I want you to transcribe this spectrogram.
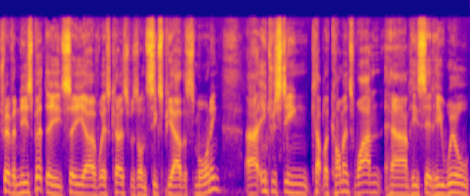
Trevor Nisbet, the CEO of West Coast, was on 6PR this morning. Uh, interesting couple of comments. One, um, he said he will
